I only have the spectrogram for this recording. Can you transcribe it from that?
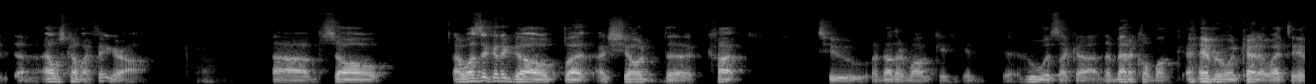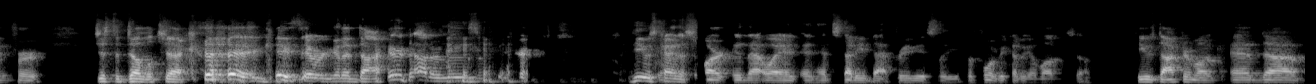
And, uh, I almost cut my finger off. Um, so I wasn't gonna go, but I showed the cut to another monk in, in, who was like a, the medical monk. Everyone kind of went to him for just to double check in case they were gonna die or not or lose. he was kind of smart in that way and, had studied that previously before becoming a monk. So he was Doctor Monk, and um,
